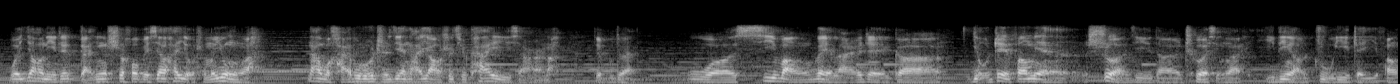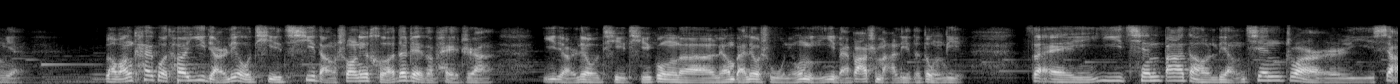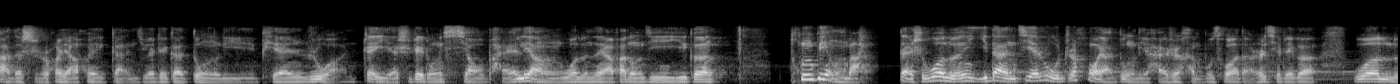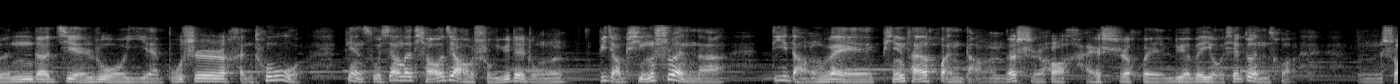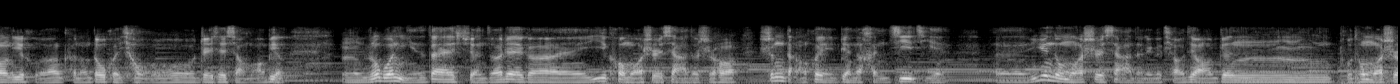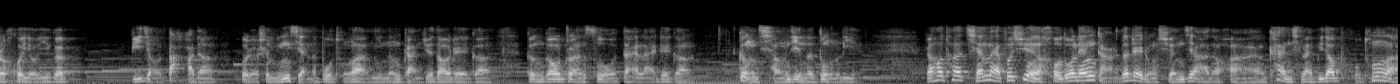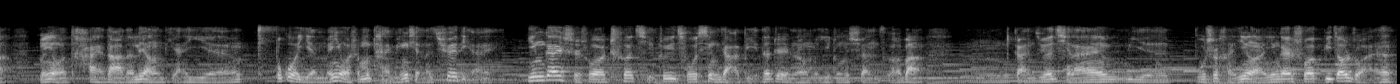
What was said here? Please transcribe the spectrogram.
我要你这感应式后备箱还有什么用啊？那我还不如直接拿钥匙去开一下呢，对不对？我希望未来这个有这方面设计的车型啊，一定要注意这一方面。老王开过它 1.6T 七档双离合的这个配置啊，1.6T 提供了265牛米、180马力的动力，在1800到2000转以下的时候呀，会感觉这个动力偏弱，这也是这种小排量涡轮增压发动机一个通病吧。但是涡轮一旦介入之后呀，动力还是很不错的，而且这个涡轮的介入也不是很突兀。变速箱的调教属于这种比较平顺的低档位频繁换挡的时候，还是会略微有些顿挫。嗯，双离合可能都会有这些小毛病。嗯，如果你在选择这个 Eco 模式下的时候，升档会变得很积极。呃，运动模式下的这个调教跟普通模式会有一个比较大的或者是明显的不同啊，你能感觉到这个更高转速带来这个更强劲的动力。然后它前麦弗逊后多连杆的这种悬架的话，看起来比较普通啊，没有太大的亮点，也不过也没有什么太明显的缺点，应该是说车企追求性价比的这种一种选择吧。感觉起来也不是很硬啊，应该说比较软。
